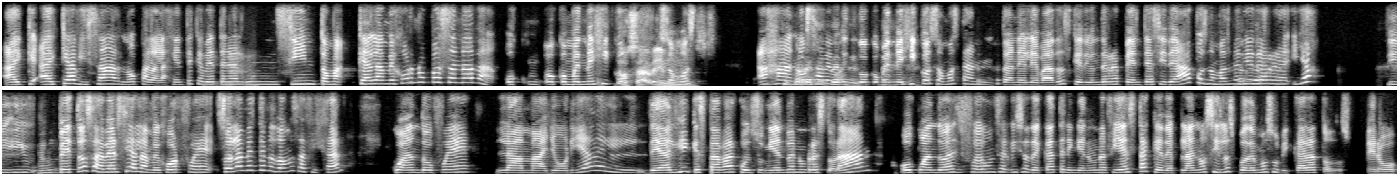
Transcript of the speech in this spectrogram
hay que, hay que avisar, ¿no? Para la gente que ve a tener algún síntoma, que a lo mejor no pasa nada, o, como en México, no sabemos. somos, ajá, no sabemos, digo, como en México somos tan, tan elevados que de un de repente así de, ah, pues nomás me dio diarrea y ya. Y, y veto a saber si a lo mejor fue, solamente nos vamos a fijar cuando fue la mayoría de alguien que estaba consumiendo en un restaurante o cuando fue un servicio de catering en una fiesta, que de plano sí los podemos ubicar a todos, pero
